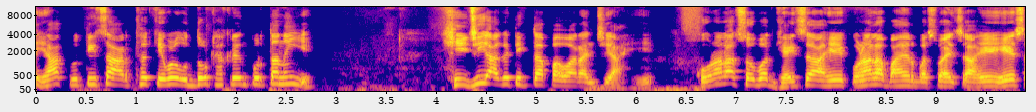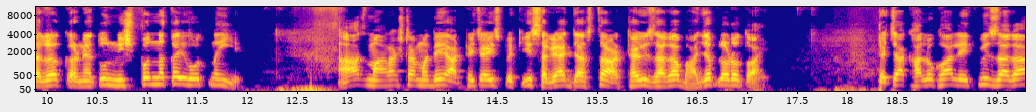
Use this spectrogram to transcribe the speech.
ह्या कृतीचा अर्थ केवळ उद्धव ठाकरेंपुरता नाहीये. ही जी आगतिकता पवारांची आहे कोणाला सोबत घ्यायचं आहे कोणाला बाहेर बसवायचं आहे हे सगळं करण्यातून निष्पन्न काही होत नाहीये. आज महाराष्ट्रामध्ये अठ्ठेचाळीसपैकी सगळ्यात जास्त अठ्ठावीस जागा भाजप लढवतो आहे. त्याच्या खालोखाल एकवीस जागा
